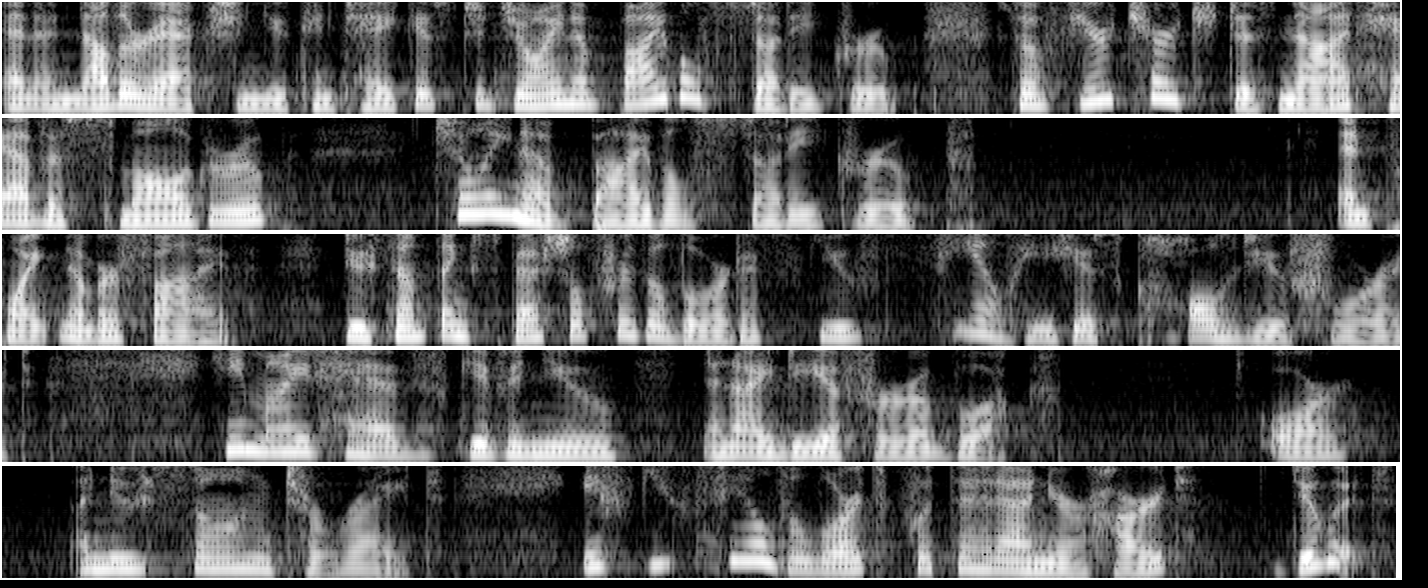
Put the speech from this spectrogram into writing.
And another action you can take is to join a Bible study group. So if your church does not have a small group, join a Bible study group. And point number five do something special for the Lord if you feel He has called you for it. He might have given you an idea for a book or a new song to write. If you feel the Lord's put that on your heart, do it.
